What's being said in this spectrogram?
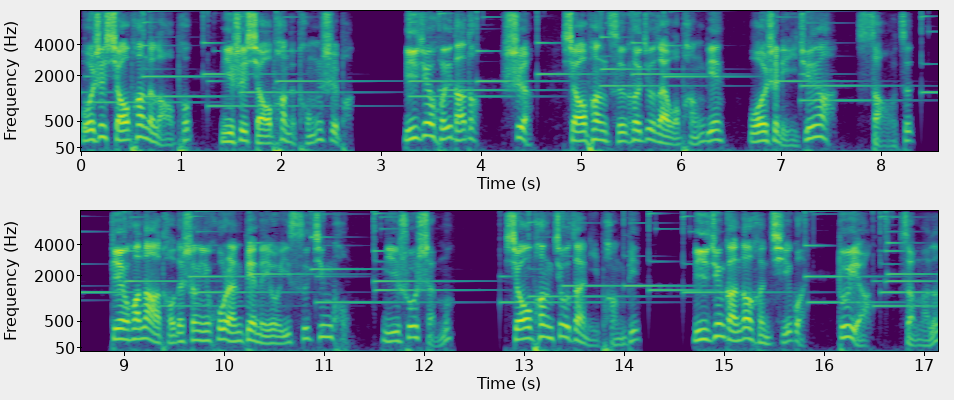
我是小胖的老婆，你是小胖的同事吧？”李军回答道：“是啊，小胖此刻就在我旁边，我是李军啊，嫂子。”电话那头的声音忽然变得有一丝惊恐：“你说什么？小胖就在你旁边？”李军感到很奇怪。对呀，怎么了？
